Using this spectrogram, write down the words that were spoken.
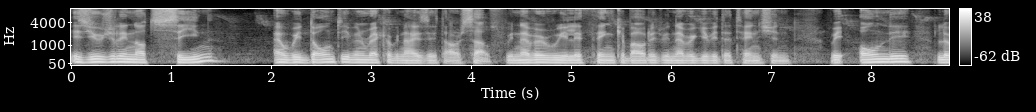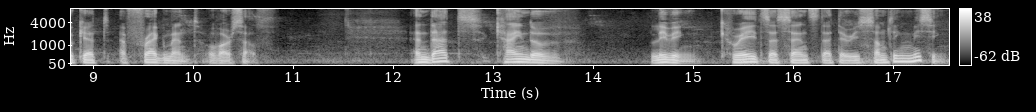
is usually not seen and we don't even recognize it ourselves. We never really think about it, we never give it attention. We only look at a fragment of ourselves. And that kind of living creates a sense that there is something missing.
